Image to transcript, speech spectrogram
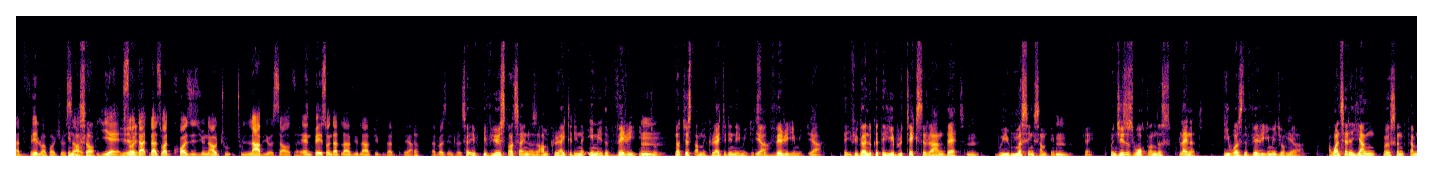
that value about yourself. myself. Yeah. So that that's what causes you now to to love yourself, That's and based on that love, you love people. That yeah, Yeah. that was interesting. So if, if you start saying, "Listen, I'm created in the image, the very image, of, Mm. not just I'm created in the image; it's Yeah. the very image." yeah. If you go and look at the Hebrew text around that, Mm. we're missing something. Mm. Okay, when Jesus walked on this planet, he was the very image of me. Yeah. I once had a young person come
